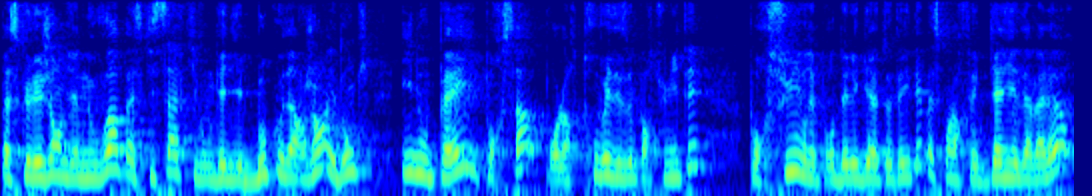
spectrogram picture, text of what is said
Parce que les gens viennent nous voir parce qu'ils savent qu'ils vont gagner beaucoup d'argent et donc ils nous payent pour ça, pour leur trouver des opportunités, pour suivre et pour déléguer la totalité parce qu'on leur fait gagner de la valeur.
